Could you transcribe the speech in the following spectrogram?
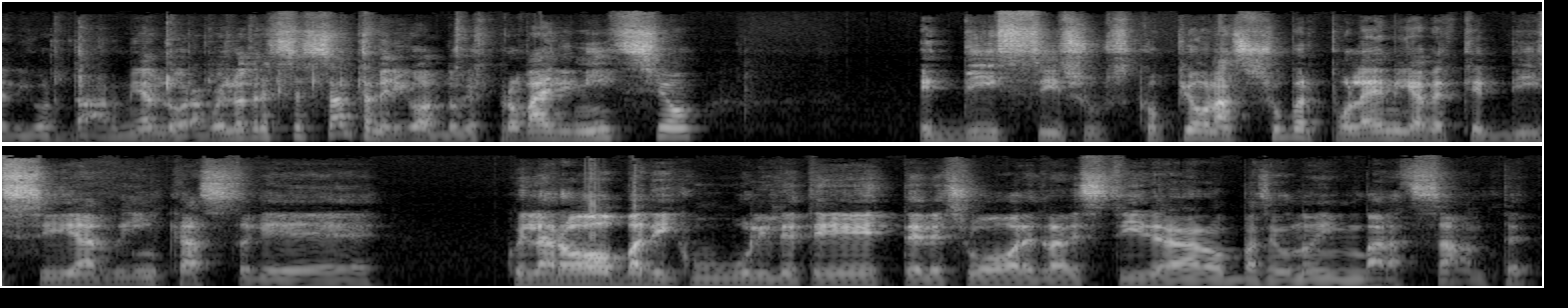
ricordarmi. Allora, quello 360 mi ricordo che provai l'inizio e dissi, su, scoppiò una super polemica perché dissi a Rincast che quella roba dei culi, le tette, le suore travestite era una roba secondo me imbarazzante.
